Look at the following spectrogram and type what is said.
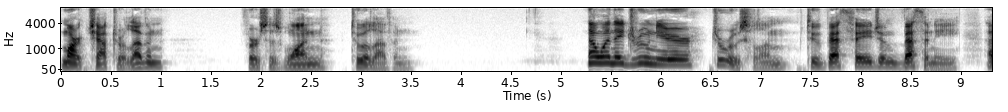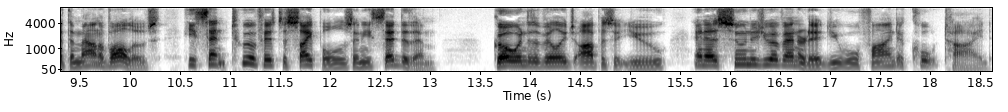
Mark chapter 11, verses 1 to 11. Now, when they drew near Jerusalem to Bethphage and Bethany at the Mount of Olives, he sent two of his disciples, and he said to them, Go into the village opposite you, and as soon as you have entered it, you will find a colt tied,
